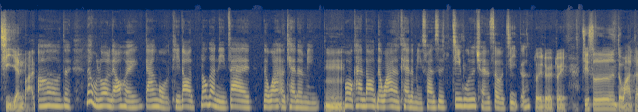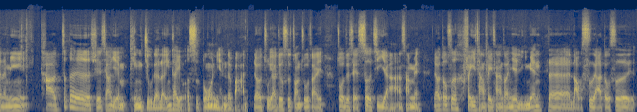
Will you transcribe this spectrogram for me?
体验吧。哦，对，那我们如果聊回刚刚我提到 Logan，你在 The One Academy，嗯，我有看到 The One Academy 算是几乎是全设计的。对对对，其实 The One Academy 它这个学校也挺久的了，应该有二十多年的吧。嗯、然后主要就是专注在做这些设计啊上面，然后都是非常非常专业，里面的老师啊都是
